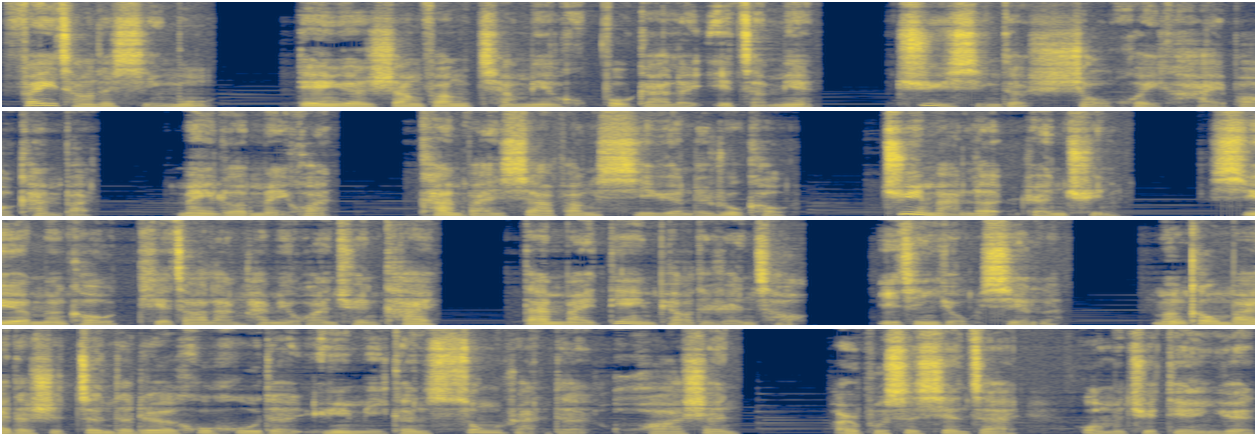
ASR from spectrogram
非常的醒目。电影院上方墙面覆盖了一整面巨型的手绘海报看板，美轮美奂。看板下方戏院的入口聚满了人群，戏院门口铁栅栏还没有完全开，但买电影票的人潮已经涌现了。门口卖的是真的热乎乎的玉米跟松软的花生，而不是现在。我们去电影院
